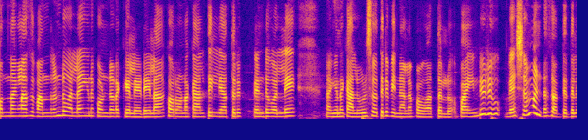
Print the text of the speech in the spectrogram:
ഒന്നാം ക്ലാസ് പന്ത്രണ്ട് കൊല്ലം ഇങ്ങനെ കൊണ്ടടക്കല്ലേ. ഇടയിൽ ആ കൊറോണ കാലത്ത് ഇല്ലാത്തൊരു രണ്ട് കൊല്ലേ ഇങ്ങനെ കലോത്സവത്തിന് പിന്നാലെ പോകാത്തുള്ളൂ അപ്പോൾ അതിന്റെ ഒരു വിഷമുണ്ട് സത്യത്തിൽ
